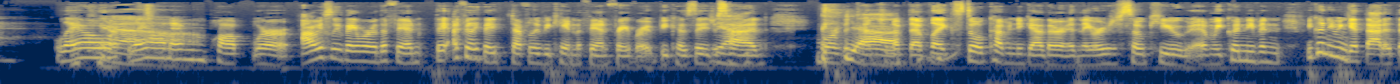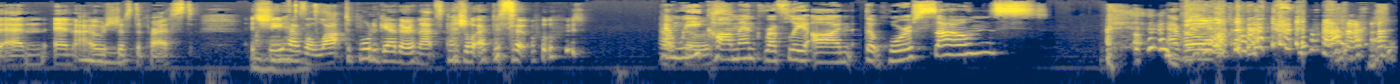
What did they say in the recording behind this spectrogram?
Leo. Leon and Pop were obviously they were the fan. They I feel like they definitely became the fan favorite because they just Yeah. had more of the Yeah. tension of them like still coming together and they were just so cute and we couldn't even we couldn't even get that at the end and I was just mm. depressed. She mm-hmm. has a lot to pull together in that special episode. Can we goes. comment roughly on the horse sounds? Oh.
